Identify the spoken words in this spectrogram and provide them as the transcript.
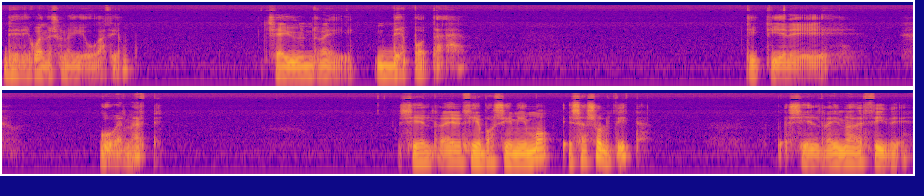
¿Desde cuándo es una equivocación? Si hay un rey déspota que quiere gobernarte. Si el rey decide por sí mismo, es absolutista. Si el rey no decide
